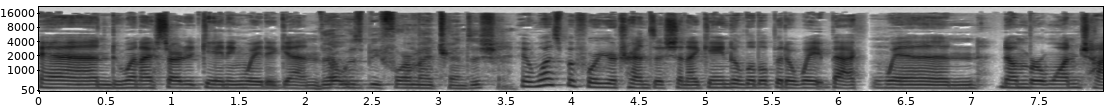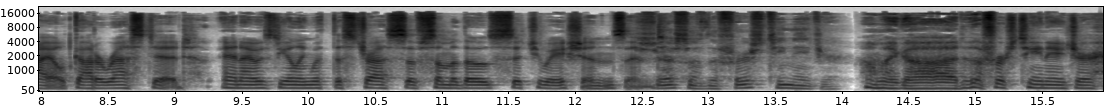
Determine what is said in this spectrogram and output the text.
and when I started gaining weight again. That oh. was before my transition. it was before your transition. I gained a little bit of weight back when number one child got arrested and I was dealing with the stress of some of those situations. And Stress of the first teenager. oh my God, the first teenager.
